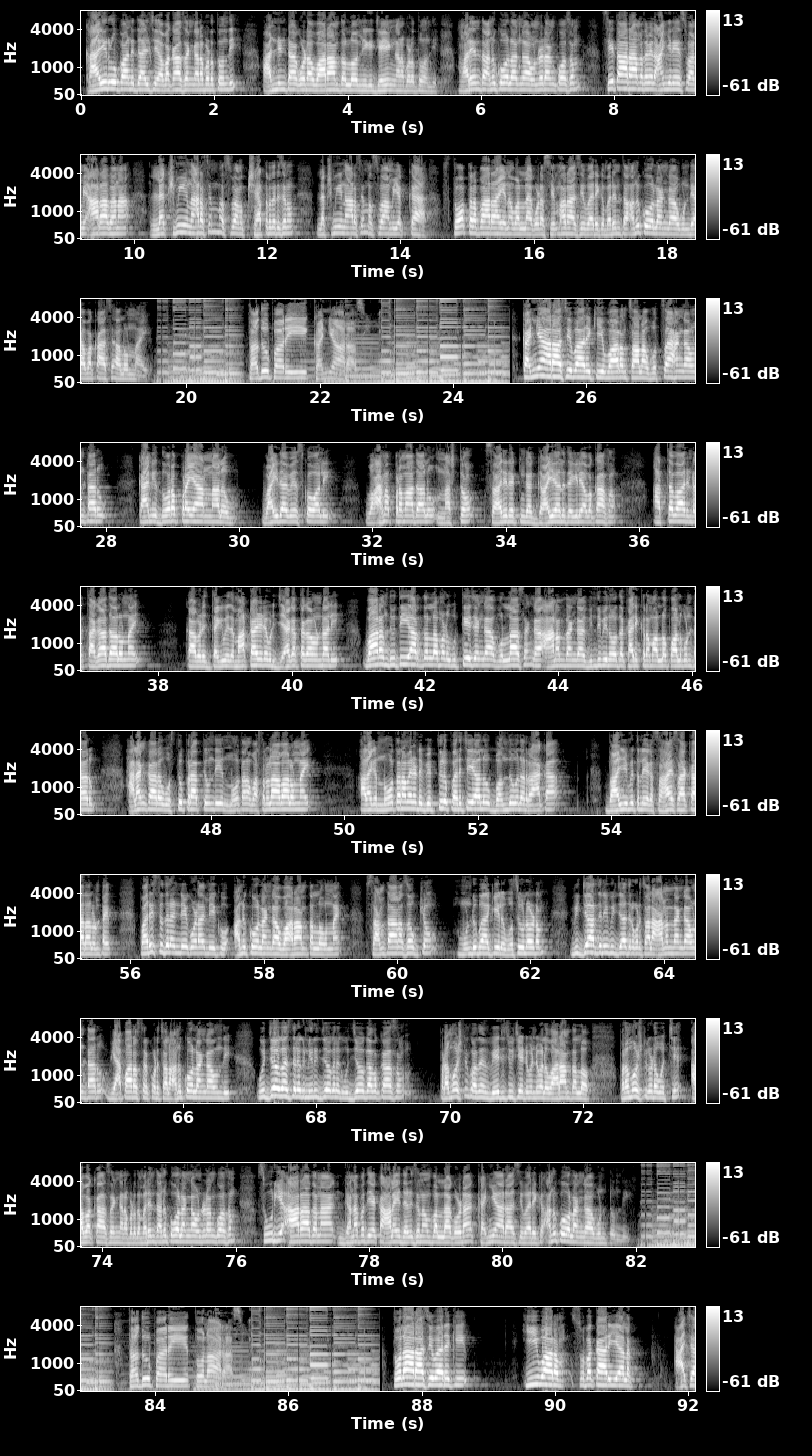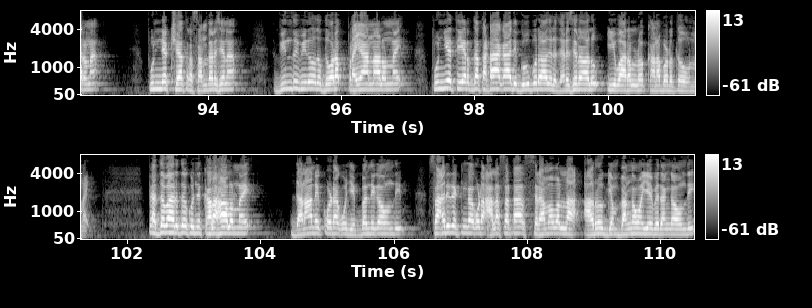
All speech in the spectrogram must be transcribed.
కార్యరూపాన్ని దాల్చే అవకాశం కనబడుతుంది. అన్నింటా కూడా వారాంతంలో మీకు జయం కనబడుతోంది. మరింత అనుకూలంగా ఉండడం కోసం సీతారామ సమేత ఆంజనేయ స్వామి ఆరాధన లక్ష్మీ నారసింహస్వామి క్షేత్ర దర్శనం లక్ష్మీ నారసింహస్వామి యొక్క స్తోత్ర పారాయణ వల్ల కూడా సింహరాశి వారికి మరింత అనుకూలంగా ఉండే అవకాశాలు ఉన్నాయి. తదుపరి కన్యారాశి కన్యారాశి వారికి వారం చాలా ఉత్సాహంగా ఉంటారు. కానీ దూర ప్రయాణాలు వాయిదా వేసుకోవాలి. వాహన ప్రమాదాలు నష్టం శారీరకంగా గాయాలు తగిలే అవకాశం అత్తవారింట తగాదాలు ఉన్నాయి కాబట్టి తగిన మాట్లాడేటప్పుడు జాగ్రత్తగా ఉండాలి. వారం ద్వితీయార్థంలో మన ఉత్తేజంగా ఉల్లాసంగా ఆనందంగా విందు వినోద కార్యక్రమాల్లో పాల్గొంటారు. అలంకార వస్తు ప్రాప్తి ఉంది నూతన వస్త్రలాభాలు ఉన్నాయి అలాగే నూతనమైన వ్యక్తుల పరిచయాలు బంధువుల రాక బాల్యమిత్రుల యొక్క సహాయ సహకారాలు ఉంటాయి పరిస్థితులన్నీ కూడా మీకు అనుకూలంగా వారాంతంలో ఉన్నాయి. సంతాన సౌఖ్యం ముండు బాకీలు వసూలవడం. విద్యార్థిని విద్యార్థులు కూడా చాలా ఆనందంగా ఉంటారు. వ్యాపారస్తులకు కూడా చాలా అనుకూలంగా ఉంది. ఉద్యోగస్తులకు నిరుద్యోగులకు ఉద్యోగ అవకాశం ప్రమోషన్ కోసం వేచి చూసేటువంటి వాళ్ళు వారాంతంలో ప్రమోషన్ కూడా వచ్చే అవకాశం కనబడుతుంది. మరింత అనుకూలంగా ఉండడం కోసం సూర్య ఆరాధన గణపతి యొక్క ఆలయ దర్శనం వల్ల కూడా కన్యా రాశి వారికి అనుకూలంగా ఉంటుంది. తదుపరి తులారాశి. తులారాశి వారికి ఈ వారం శుభకార్యాల ఆచరణ పుణ్యక్షేత్ర సందర్శన విందు వినోద దూర ప్రయాణాలు ఉన్నాయి పుణ్యతీర్థ తటాకాది గోపురాదుల దర్శనాలు ఈ వారంలో కనబడుతూ ఉన్నాయి. పెద్దవారితో కొంచెం కలహాలు ఉన్నాయి ధనానికి కూడా కొంచెం ఇబ్బందిగా ఉంది. శారీరకంగా కూడా అలసట శ్రమ వల్ల ఆరోగ్యం భంగం అయ్యే విధంగా ఉంది.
